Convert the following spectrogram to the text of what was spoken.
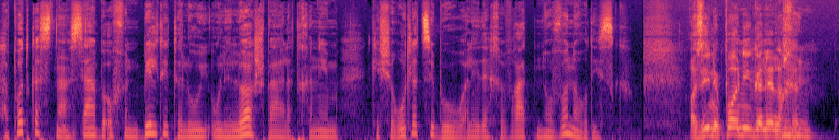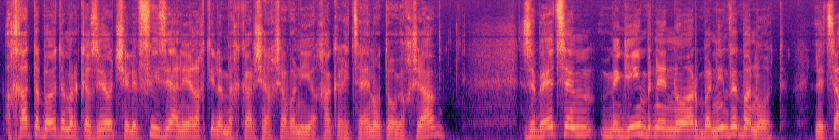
הפודקאסט נעשה באופן בלתי תלוי וללא השפעה על התכנים, כשירות לציבור על ידי חברת נובו נורדיסק. אז הנה, פה אני אגלה לכם. אחת הבעיות המרכזיות שלפי זה אני הלכתי למחקר שעכשיו אני אחר כך אציין אותו עכשיו, זה בעצם מגיעים בני נוער, בנים ובנות, לצו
